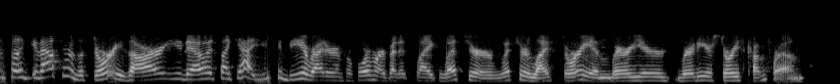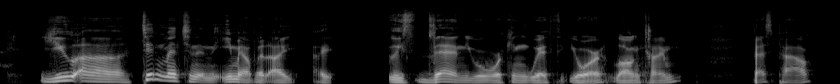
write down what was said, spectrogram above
it's like that's where the stories are. You know, it's like yeah, you can be a writer and performer, but it's like what's your what's your life story and where your where do your stories come from? You uh, didn't mention it in the email, but I, I, at least then you were working with your longtime best pal,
